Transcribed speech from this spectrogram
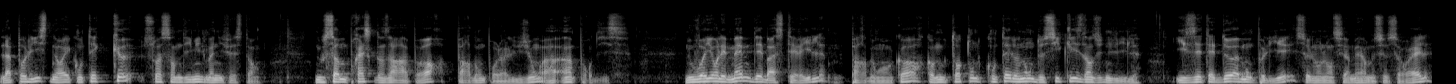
la police n'aurait compté que 70 000 manifestants. Nous sommes presque dans un rapport, pardon pour l'allusion, à 1 pour 10. Nous voyons les mêmes débats stériles, pardon encore, quand nous tentons de compter le nombre de cyclistes dans une ville. Ils étaient deux à Montpellier, selon l'ancien maire M. Sorel.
